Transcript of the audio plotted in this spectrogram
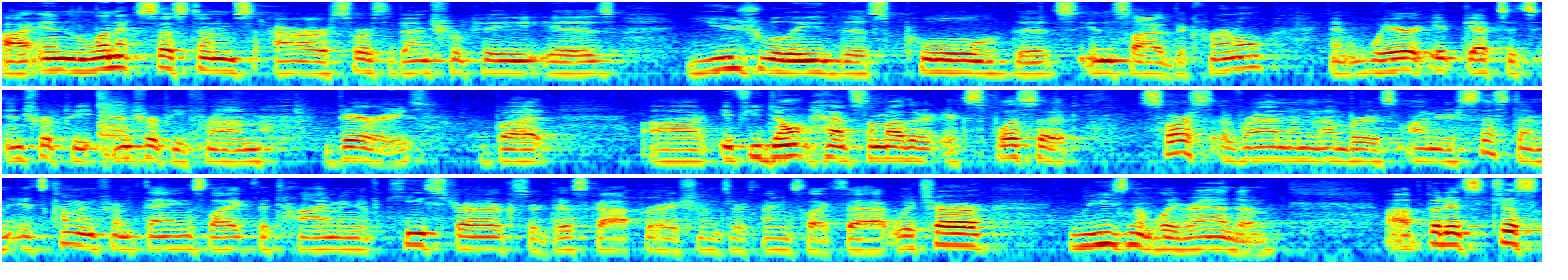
Uh, in Linux systems, our source of entropy is usually this pool that's inside the kernel, and where it gets its entropy, entropy from varies. But uh, if you don't have some other explicit source of random numbers on your system, it's coming from things like the timing of keystrokes or disk operations or things like that, which are reasonably random. Uh, but it's just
